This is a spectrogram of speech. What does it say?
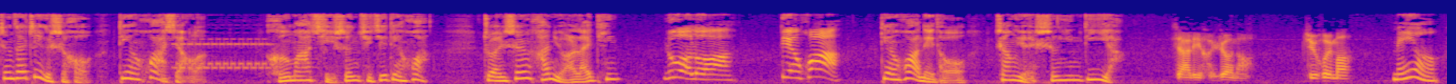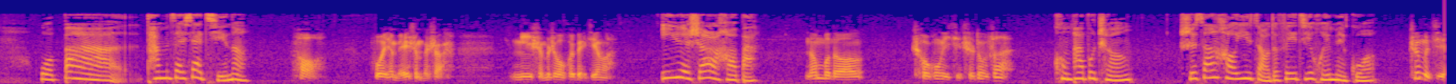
正在这个时候，电话响了，何妈起身去接电话，转身喊女儿来听：“洛洛，电话。”电话那头。张远声音低哑：“家里很热闹，聚会吗？没有，我爸他们在下棋呢。哦，我也没什么事儿。你什么时候回北京啊？一月十二号吧。能不能抽空一起吃顿饭？恐怕不成。十三号一早的飞机回美国。这么紧？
